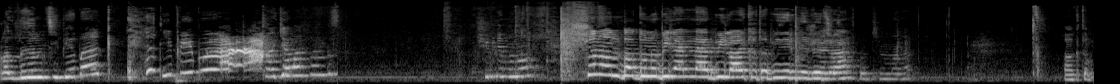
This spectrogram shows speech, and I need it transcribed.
Allah'ım tipe bak. tipe bak. Hakematlarımız. Şimdi bunu. Şunun dadını bilenler bir like atabilir mi lütfen? bakayım bana. Baktım.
